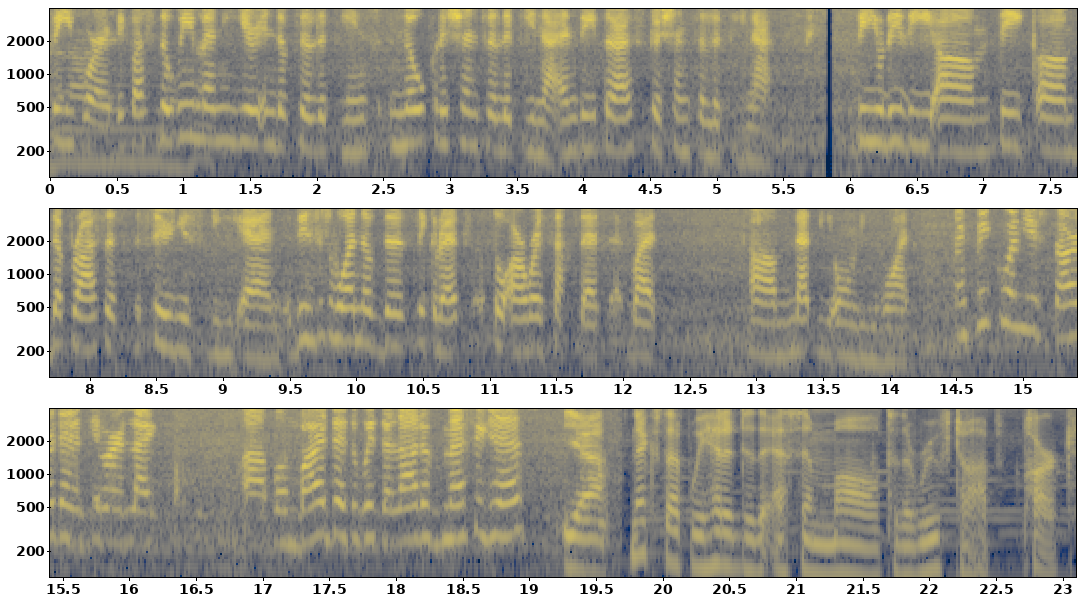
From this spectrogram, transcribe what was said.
favor because the women here in the Philippines know Christian Filipina and they trust Christian Filipina. They really um, take um, the process seriously, and this is one of the secrets to our success, but um, not the only one. I think when you started, you were like uh, bombarded with a lot of messages. Yeah. Next up, we headed to the SM Mall to the rooftop park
